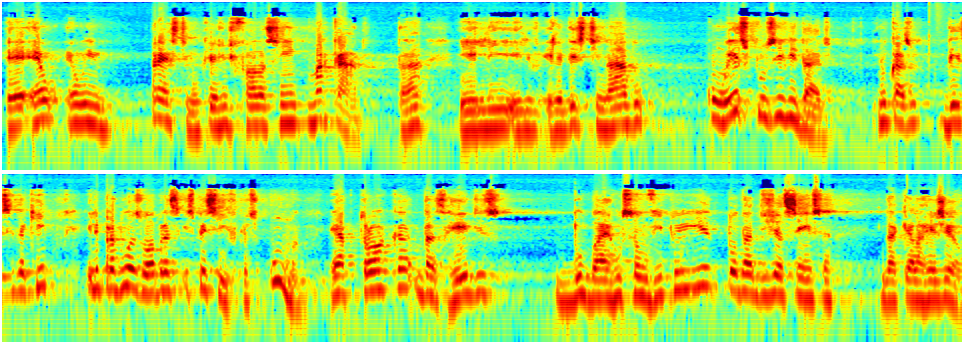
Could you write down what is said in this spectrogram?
É, é, é um empréstimo que a gente fala assim, marcado, tá? Ele, ele, ele é destinado com exclusividade. E no caso desse daqui, ele é para duas obras específicas. Uma é a troca das redes do bairro São Vito e toda a adjacência daquela região.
